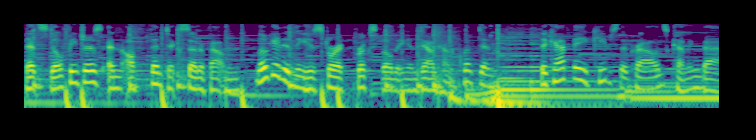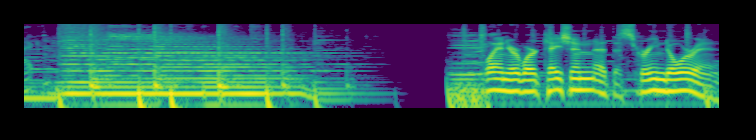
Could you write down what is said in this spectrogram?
that still features an authentic soda fountain. Located in the historic Brooks Building in downtown Clifton, the cafe keeps the crowds coming back. Plan your workcation at the Screen Door Inn.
